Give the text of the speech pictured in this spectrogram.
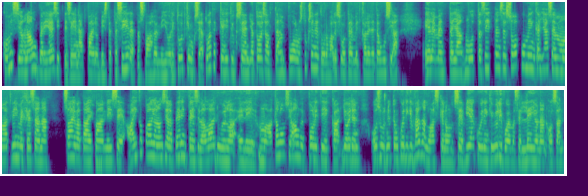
komissiohan alun perin esitti siinä, että painopistettä siirrettäisiin vahvemmin juuri tutkimukseen ja tuotekehitykseen ja toisaalta tähän puolustuksen ja turvallisuuteen, mitkä oli näitä uusia elementtejä, mutta sitten se sopu, minkä jäsenmaat viime kesänä saivat aikaan, niin se aika paljon on siellä perinteisillä laduilla, eli maatalous- ja aluepolitiikka, joiden osuus nyt on kuitenkin vähän laskenut, mutta se vie kuitenkin ylivoimaisen leijonan osan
